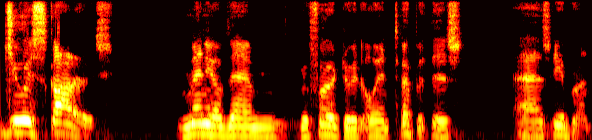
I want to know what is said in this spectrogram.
Jewish scholars, many of them refer to it or interpret this as Hebron.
